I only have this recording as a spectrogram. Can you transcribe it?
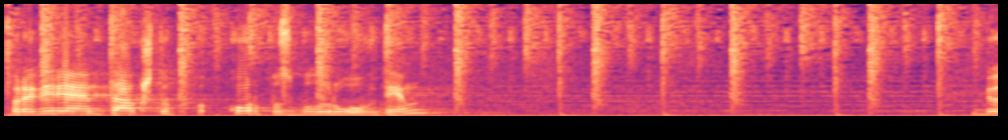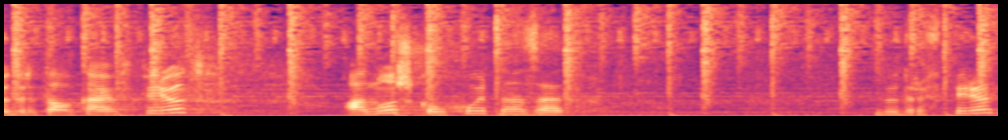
Проверяем так, чтобы корпус был ровным. Бедра толкаем вперед, а ножка уходит назад. Бедра вперед.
